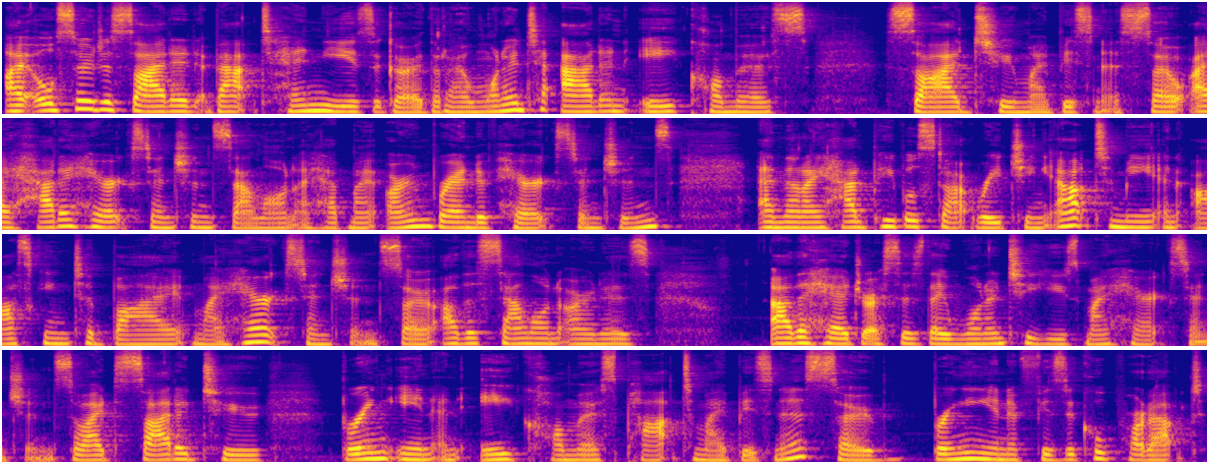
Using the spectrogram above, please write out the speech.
I also decided about 10 years ago that I wanted to add an e commerce side to my business. So I had a hair extension salon, I had my own brand of hair extensions, and then I had people start reaching out to me and asking to buy my hair extensions. So other salon owners, other hairdressers, they wanted to use my hair extensions. So I decided to bring in an e commerce part to my business. So bringing in a physical product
